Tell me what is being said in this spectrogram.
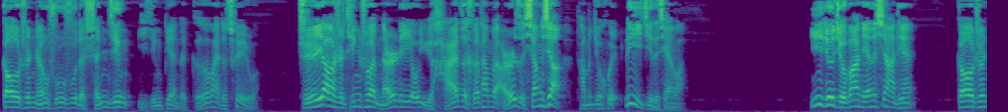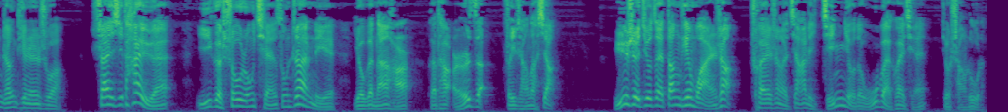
高春成夫妇的神经已经变得格外的脆弱。只要是听说哪里有与孩子和他们儿子相像，他们就会立即的前往。一九九八年的夏天，高春成听人说，山西太原一个收容遣送站里有个男孩和他儿子非常的像，于是就在当天晚上揣上了家里仅有的五百块钱就上路了。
